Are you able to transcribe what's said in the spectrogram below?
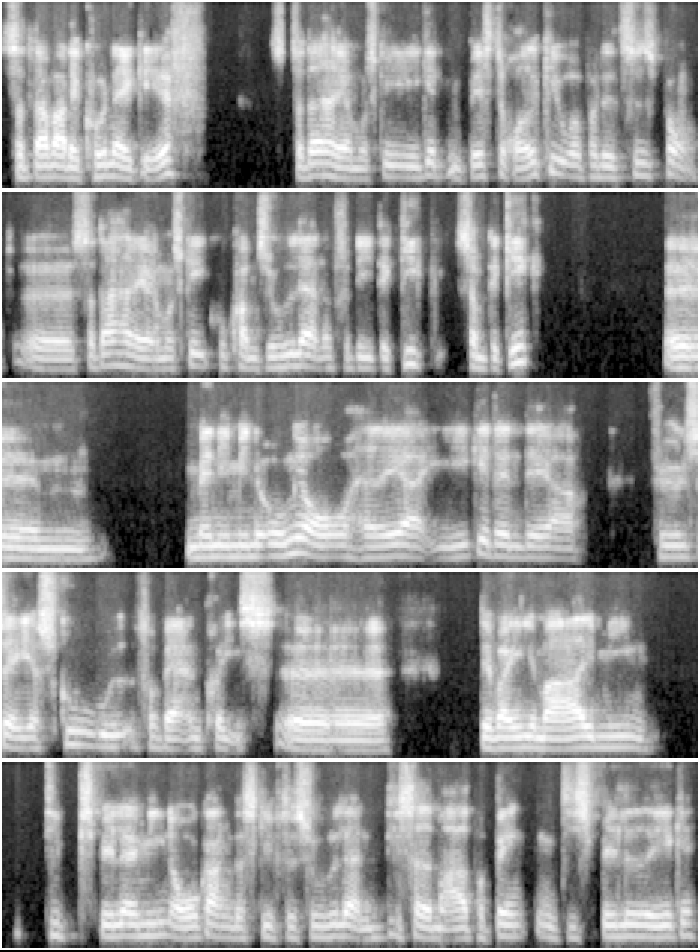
så der var det kun AGF. Så der havde jeg måske ikke den bedste rådgiver på det tidspunkt. Øh, så der havde jeg måske kunne komme til udlandet, fordi det gik, som det gik. Øh, men i mine unge år havde jeg ikke den der følelse af, at jeg skulle ud for hver en pris. Øh, det var egentlig meget i min... De spillere i min årgang, der skiftede til udlandet, de sad meget på bænken, de spillede ikke.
